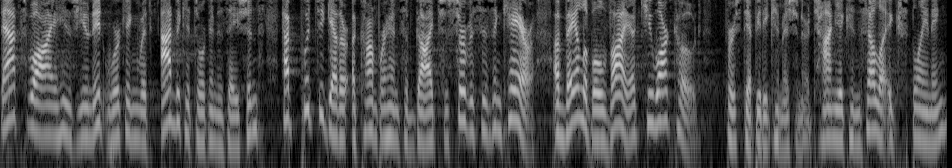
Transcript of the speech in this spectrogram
That's why his unit, working with advocates organizations, have put together a comprehensive guide to services and care available via QR code. First Deputy Commissioner Tania Kinsella explaining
